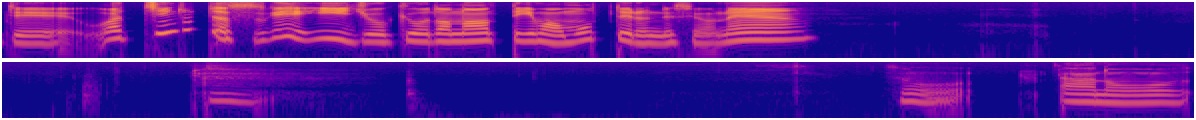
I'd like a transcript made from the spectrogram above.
ててわっちにとってはすげえいい状況だなって今思ってるんですよね。そうあの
